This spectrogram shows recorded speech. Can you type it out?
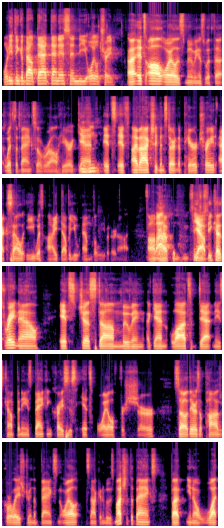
What do you think about that, Dennis, and the oil trade? Uh, it's all oil is moving is with the with the banks overall here. Again, mm-hmm. it's if I've actually been starting to pair trade XLE with IWM, believe it or not. Um, wow. To, yeah, because right now it's just um, moving again. Lots of debt in these companies. Banking crisis hits oil for sure. So there's a positive correlation between the banks and oil. It's not going to move as much at the banks, but you know what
